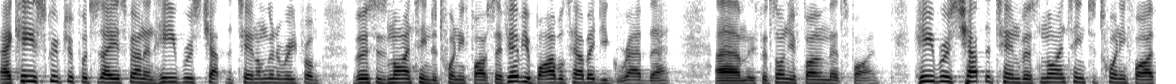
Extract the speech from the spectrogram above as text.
Our key scripture for today is found in Hebrews chapter 10. I'm going to read from verses 19 to 25. So if you have your Bibles, how about you grab that? Um, if it's on your phone, that's fine. Hebrews chapter 10, verse 19 to 25.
